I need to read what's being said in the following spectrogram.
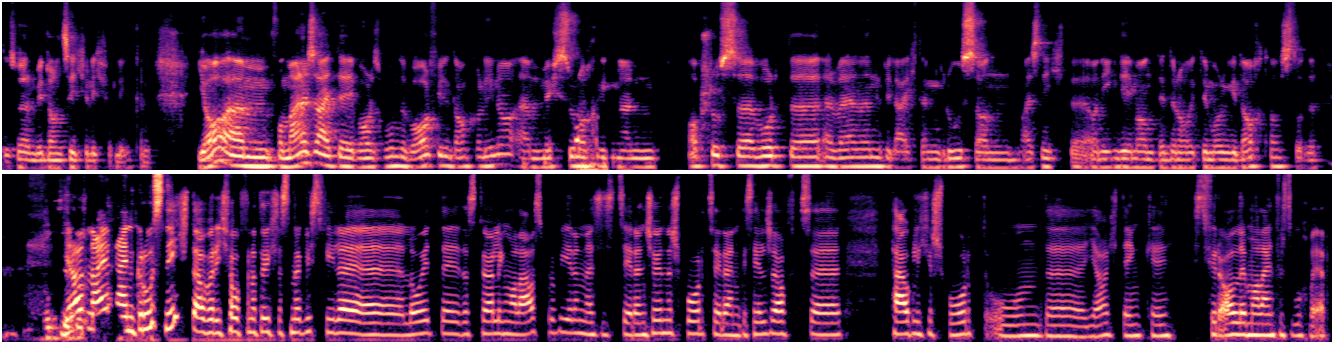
Das werden wir dann sicherlich verlinken. Ja, ähm, von meiner Seite war es wunderbar. Vielen Dank, Alina. Ähm, möchtest du noch irgendein Abschlusswort äh, erwähnen? Vielleicht einen Gruß an, weiß nicht, äh, an irgendjemand, den du heute Morgen gedacht hast? Oder ja, nein, einen Gruß nicht, aber ich hoffe natürlich, dass möglichst viele äh, Leute das Curling mal ausprobieren. Es ist sehr ein schöner Sport, sehr ein gesellschaftstauglicher Sport und äh, ja, ich denke, ist für alle mal ein Versuch wert.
